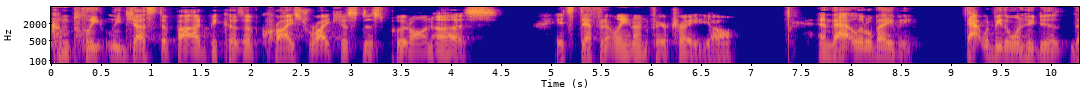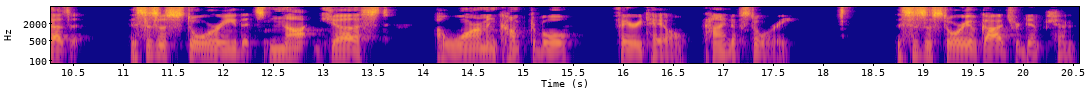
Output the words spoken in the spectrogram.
completely justified because of Christ's righteousness put on us. It's definitely an unfair trade, y'all. And that little baby, that would be the one who do, does it. This is a story that's not just a warm and comfortable fairy tale kind of story. This is a story of God's redemption.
